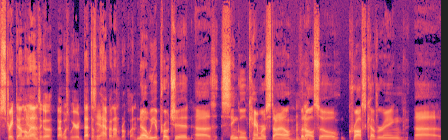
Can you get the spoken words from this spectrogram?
straight down the lens and go, "That was weird. That doesn't happen on Brooklyn." No, we approach it uh, single camera style, but Mm-hmm. also cross covering, uh,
